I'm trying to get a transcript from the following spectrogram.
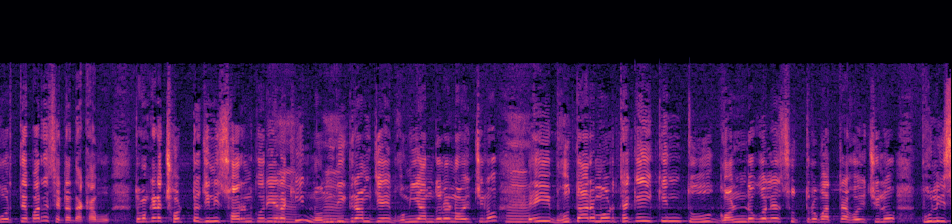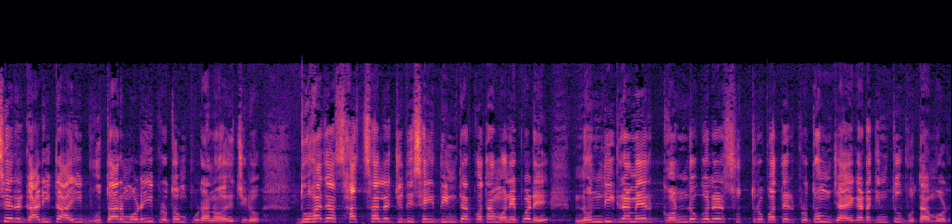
করতে পারে সেটা দেখাবো। তোমাকে একটা ছোট্ট জিনিস স্মরণ করিয়ে রাখি। নন্দীগ্রাম যে ভূমি আন্দোলন হয়েছিল এই ভূতার মোড় থেকেই কিন্তু গন্ডগোলের সূত্রপাতটা হয়েছিল। পুলিশের গাড়িটা এই ভূতার মোড়েই প্রথম পুরানো হয়েছিল। দু সাত সালের যদি সেই দিনটার কথা মনে পড়ে নন্দীগ্রামের গন্ডগোলের সূত্রপাতের প্রথম জায়গাটা কিন্তু ভূতা মোড়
